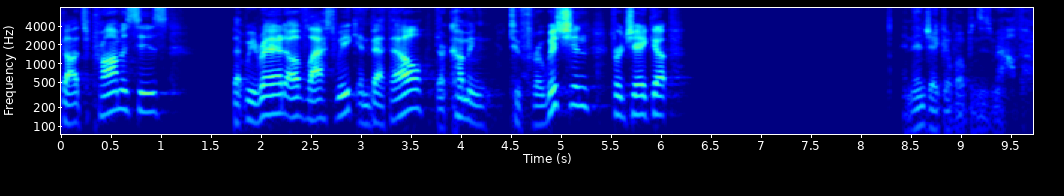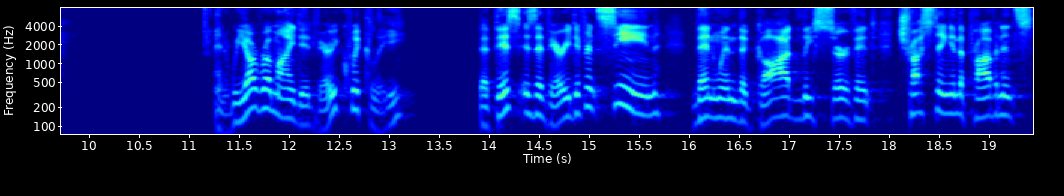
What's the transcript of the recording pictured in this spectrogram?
God's promises that we read of last week in Bethel, they're coming to fruition for Jacob. And then Jacob opens his mouth. And we are reminded very quickly that this is a very different scene than when the godly servant, trusting in the providence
